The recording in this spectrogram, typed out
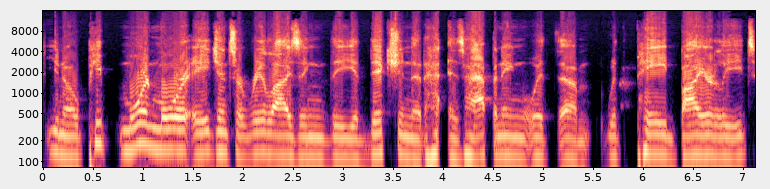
you know, peop, more and more agents are realizing the addiction that ha- is happening with um, with paid buyer leads,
